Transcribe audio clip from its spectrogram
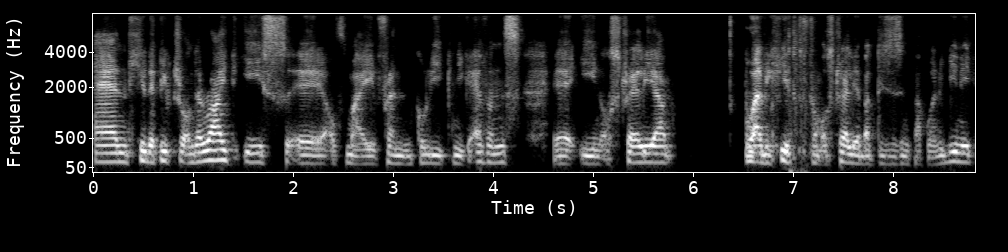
And here the picture on the right is uh, of my friend and colleague, Nick Evans uh, in Australia well, I mean, he's from Australia, but this is in Papua New Guinea.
